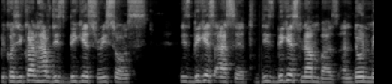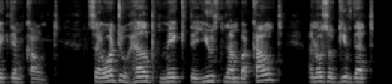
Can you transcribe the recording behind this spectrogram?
Because you can't have this biggest resource, this biggest asset, these biggest numbers, and don't make them count. So, I want to help make the youth number count and also give that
